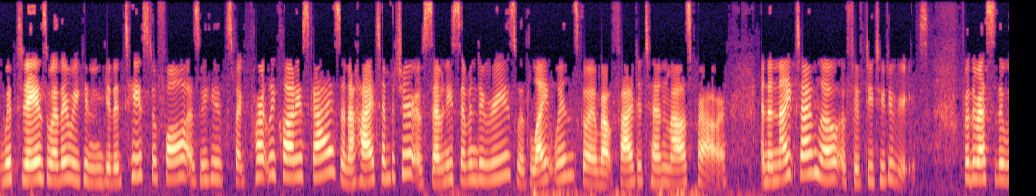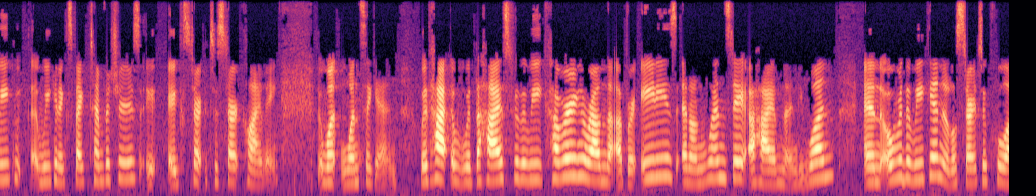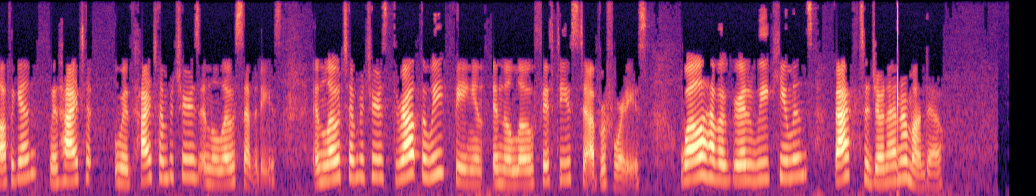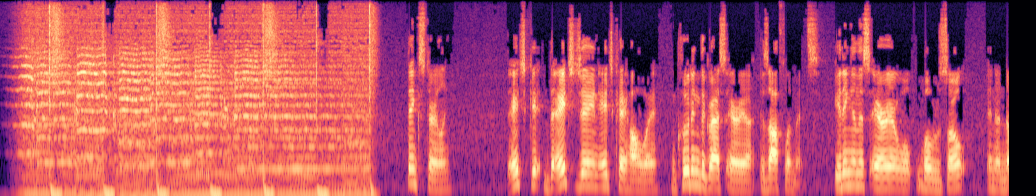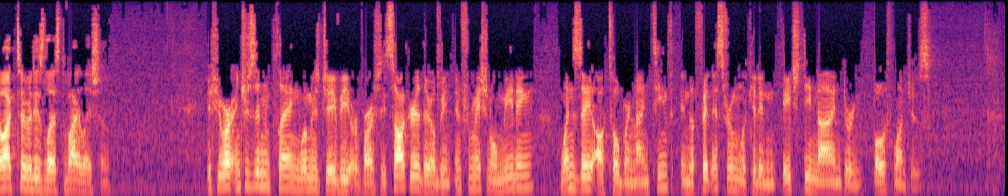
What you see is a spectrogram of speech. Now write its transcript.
with today's weather, we can get a taste of fall as we can expect partly cloudy skies and a high temperature of 77 degrees with light winds going about 5 to 10 miles per hour and a nighttime low of 52 degrees. For the rest of the week, we can expect temperatures eh, start to start climbing once again, with, high, with the highs for the week hovering around the upper 80s and on Wednesday a high of 91. And over the weekend it'll start to cool off again with high, with high temperatures in the low 70s and low temperatures throughout the week being in, in the low 50s to upper 40s. Well, have a good week, humans. Back to Jonah and Armando. Thanks, Sterling. The, HK, the HJ and HK hallway, including the grass area, is off limits. Eating in this area will, will result in a no activities list violation. If you are interested in playing women's JV or varsity soccer, there will be an informational meeting Wednesday, October 19th in the fitness room located in HD9 during both lunches.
